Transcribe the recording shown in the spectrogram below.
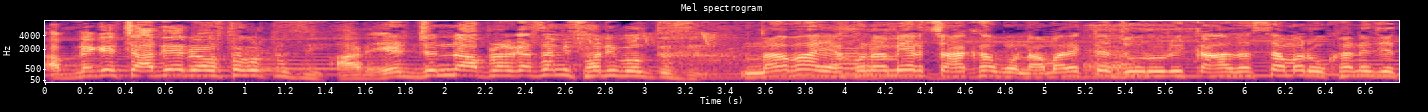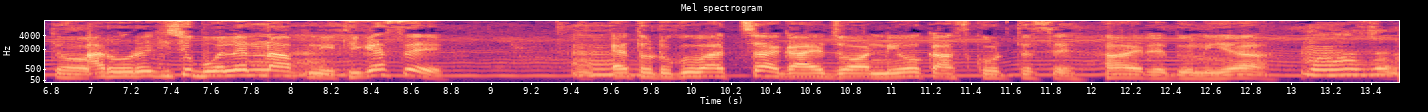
আপনাকে চা দেওয়ার ব্যবস্থা করতেছি। আর এর জন্য আপনার কাছে আমি সরি বলতেছি। না ভাই এখন আমি আর চা খাব না। আমার একটা জরুরি কাজ আছে আমার ওখানে যেতে হবে। আর ওরে কিছু বলেন না আপনি ঠিক আছে? এতটুকু বাচ্চা গায়ে জ্বর নিয়েও কাজ করতেছে। হায় রে দুনিয়া। মহাজন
